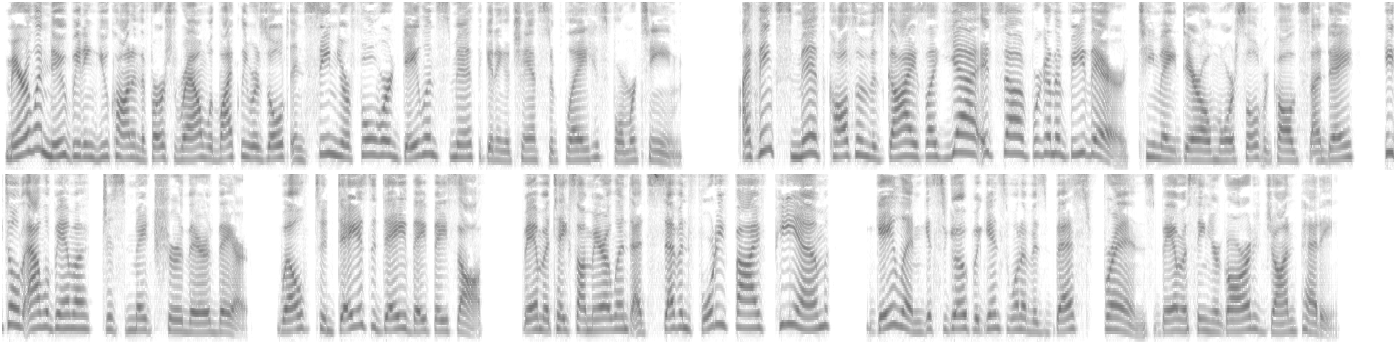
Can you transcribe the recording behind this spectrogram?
Maryland knew beating UConn in the first round would likely result in senior forward Galin Smith getting a chance to play his former team. I think Smith called some of his guys like, yeah, it's up, we're going to be there. Teammate Darryl Morsell recalled Sunday. He told Alabama, just make sure they're there. Well, today is the day they face off. Bama takes on Maryland at 7:45 p.m. Galin gets to go up against one of his best friends, Bama senior guard John Petty.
